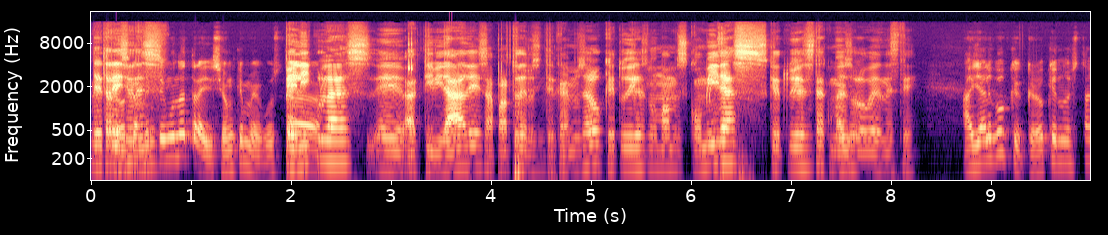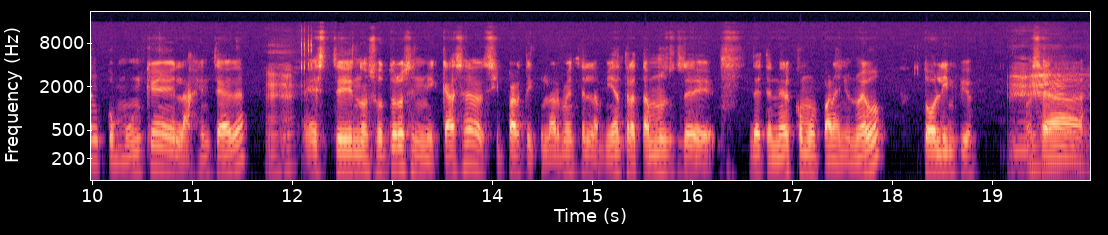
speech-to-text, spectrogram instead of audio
De también tradiciones... tengo una tradición que me gusta. películas, eh, actividades, aparte de los intercambios, algo que tú digas, no mames, comidas, que tú digas, esta comida solo en este. Hay algo que creo que no es tan común que la gente haga. Este, nosotros en mi casa, así particularmente en la mía, tratamos de, de tener como para Año Nuevo todo limpio. O sea,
